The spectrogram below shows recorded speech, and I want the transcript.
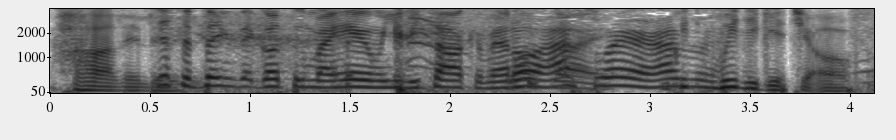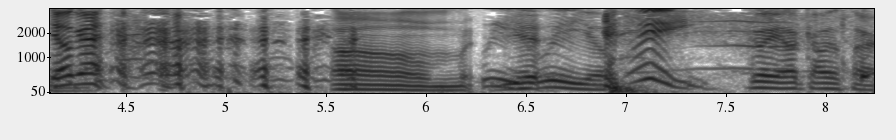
hallelujah. just the things that go through my head when you be talking man I'm I swear, I was, Where'd you get your off? okay Um, we, yeah. we, we. go ahead okay i'm sorry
